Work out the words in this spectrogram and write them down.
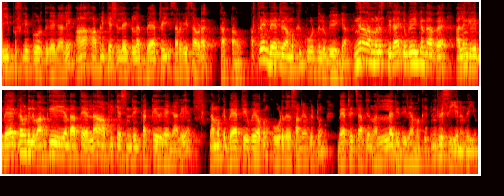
ഡീപ്പ് സ്ലീപ്പ് കൊടുത്തു കഴിഞ്ഞാൽ ആ ആപ്ലിക്കേഷനിലേക്കുള്ള ബാറ്ററി സർവീസ് അവിടെ കട്ടാവും അത്രയും ബാറ്ററി നമുക്ക് കൂടുതൽ ഉപയോഗിക്കാം. ഇങ്ങനെ നമ്മൾ സ്ഥിരമായിട്ട് ഉപയോഗിക്കേണ്ടാത്ത അല്ലെങ്കിൽ ബാക്ക്ഗ്രൗണ്ടിൽ വർക്ക് ചെയ്യേണ്ടാത്ത എല്ലാ ആപ്ലിക്കേഷന്റെയും കട്ട് ചെയ്ത് കഴിഞ്ഞാൽ നമുക്ക് ബാറ്ററി ഉപയോഗം കൂടുതൽ സമയം കിട്ടും. ബാറ്ററി ചാർജ് നല്ല രീതിയിൽ നമുക്ക് ഇൻക്രീസ് ചെയ്യാനും കഴിയും.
